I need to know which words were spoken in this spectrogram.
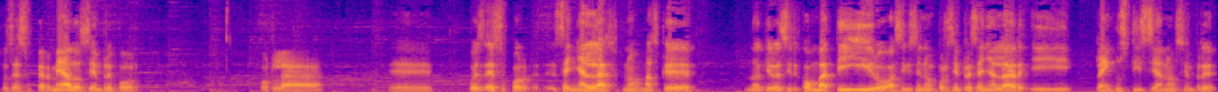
pues eso, permeado siempre por, por la, pues eso, por señalar, ¿no? Más que, no quiero decir combatir o así, sino por siempre señalar y la injusticia, ¿no? Siempre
